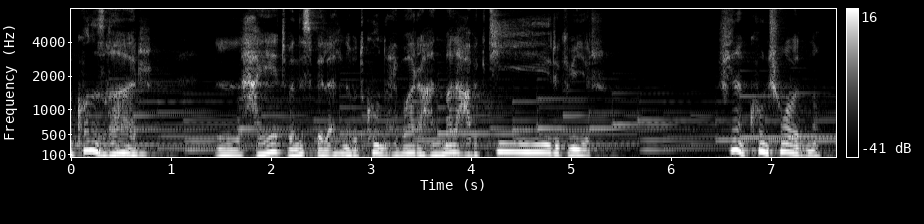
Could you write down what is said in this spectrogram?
نكون صغار الحياة بالنسبة لنا بتكون عبارة عن ملعب كتير كبير. فينا نكون شو ما بدنا.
